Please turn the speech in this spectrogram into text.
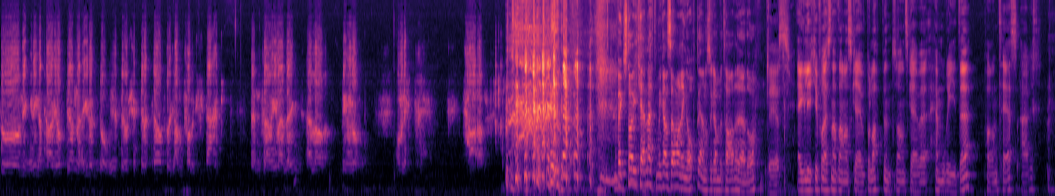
så ringer de antagelig opp igjen. Jeg er veldig dårlig til å sjekke dette, her, så jeg anbefaler sterkt den sendingen med deg. eller ringer opp om litt. Ha det. Vi fikk ikke tak i Kenneth. Vi kan se om han ringer opp igjen, så kan vi ta det da. Yes. Jeg liker forresten at han har skrevet på lappen, så han har skrevet hemoroide, parentes R.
